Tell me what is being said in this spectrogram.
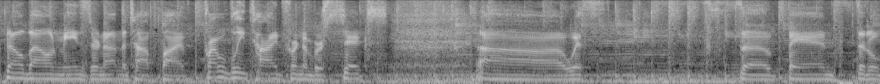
Spellbound means they're not in the top five. Probably tied for number six uh, with the band that'll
